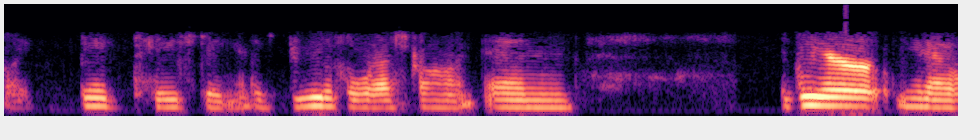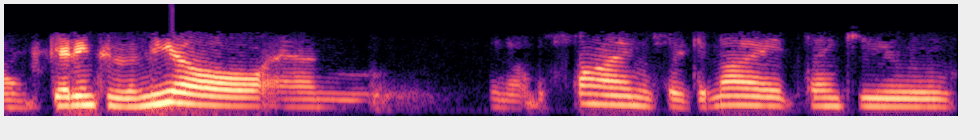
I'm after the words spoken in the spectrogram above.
like big tasting at this beautiful restaurant. And we're, you know, getting through the meal and you know, it was fine, we said goodnight, thank you,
